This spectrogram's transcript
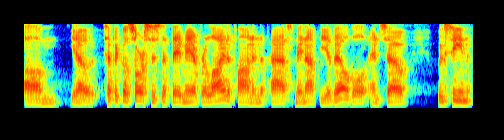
Um, you know, typical sources that they may have relied upon in the past may not be available, and so we've seen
